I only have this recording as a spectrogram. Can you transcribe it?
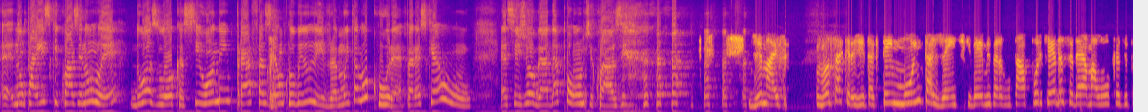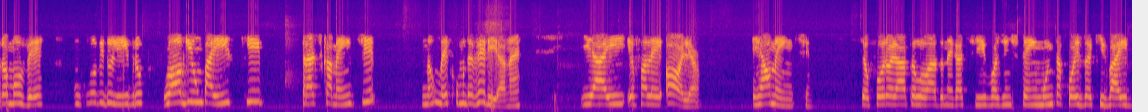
É, num país que quase não lê, duas loucas se unem para fazer um clube do livro. É muita loucura. Parece que é um é se jogar da ponte quase. Demais. Você acredita que tem muita gente que veio me perguntar por que dessa ideia maluca de promover um clube do livro logo em um país que praticamente não lê como deveria, né? E aí eu falei, olha, realmente, se eu for olhar pelo lado negativo, a gente tem muita coisa que vai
